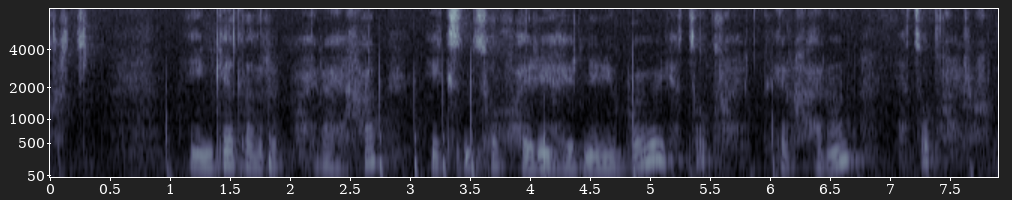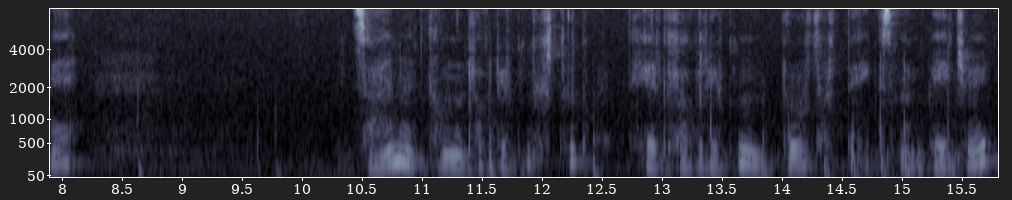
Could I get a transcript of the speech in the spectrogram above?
гарч байна. Ингээд логарифм 2-аа яхаар x нь цуу 2-ын 2-ны 1 буюу яцуу 2. Тэгэхээр хариу нь 100 2 байна. За энэ том логарифм гэжтгэл тэгэхээр логарифм 4 цартай x маань байж байг.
